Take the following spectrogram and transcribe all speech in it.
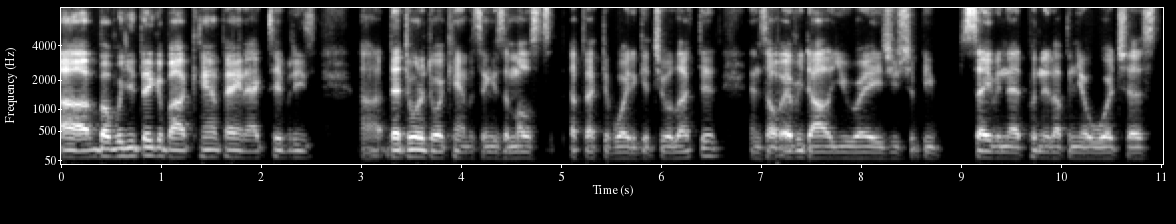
uh, but when you think about campaign activities, uh, that door-to-door canvassing is the most effective way to get you elected. And so every dollar you raise, you should be saving that, putting it up in your war chest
